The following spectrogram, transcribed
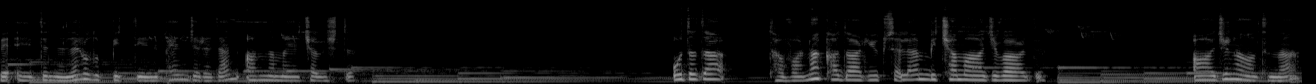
ve evde neler olup bittiğini pencereden anlamaya çalıştı. Odada tavana kadar yükselen bir çam ağacı vardı. Ağacın altına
